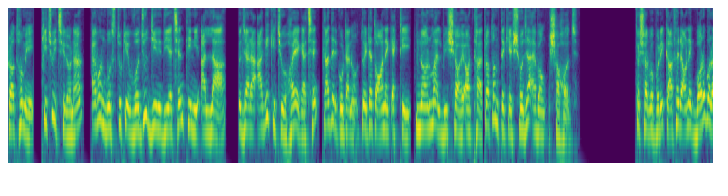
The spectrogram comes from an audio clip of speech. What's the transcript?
প্রথমে কিছুই ছিল না, এমন বস্তুকে ওজুদ যিনি দিয়েছেন তিনি আল্লাহ। তো যারা আগে কিছু হয়ে গেছে, তাদের গোটানো। তো এটা তো অনেক একটি নর্মাল বিষয়, অর্থাৎ প্রথম থেকে সোজা এবং সহজ। তো সর্বোপরি কাফেরা অনেক বড় বড়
